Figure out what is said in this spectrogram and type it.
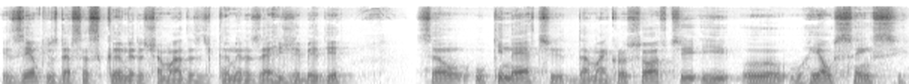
Exemplos dessas câmeras, chamadas de câmeras RGBD, são o Kinect da Microsoft e o, RealSense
